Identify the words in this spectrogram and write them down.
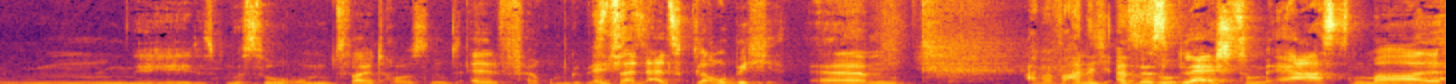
Mm, Nee, das muss so um 2011 herum gewesen Echt? sein. Als, glaube ich, ähm, Aber war nicht, also das so, Splash zum ersten Mal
